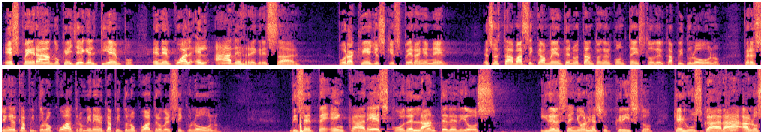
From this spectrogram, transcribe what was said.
esperando que llegue el tiempo en el cual Él ha de regresar por aquellos que esperan en Él. Eso está básicamente, no tanto en el contexto del capítulo 1, pero sí en el capítulo 4. Miren el capítulo 4, versículo 1. Dice, te encarezco delante de Dios y del Señor Jesucristo, que juzgará a los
